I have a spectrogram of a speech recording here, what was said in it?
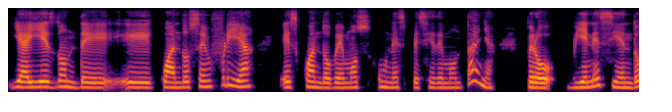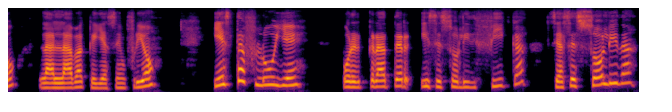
y ahí es donde eh, cuando se enfría es cuando vemos una especie de montaña, pero viene siendo la lava que ya se enfrió. Y esta fluye por el cráter y se solidifica, se hace sólida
